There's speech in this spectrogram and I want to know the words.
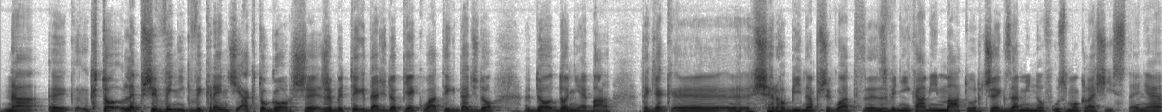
na, y, kto lepszy wynik wykręci, a kto gorszy, żeby tych dać do piekła, tych dać do, do, do nieba. Tak jak y, y, się robi na przykład z wynikami matur czy egzaminów ósmoklasisty, nie?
